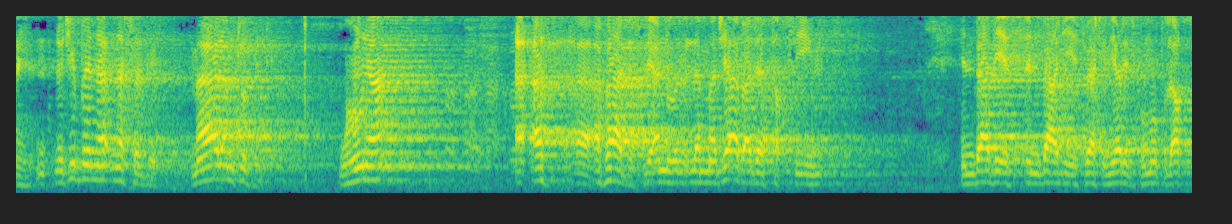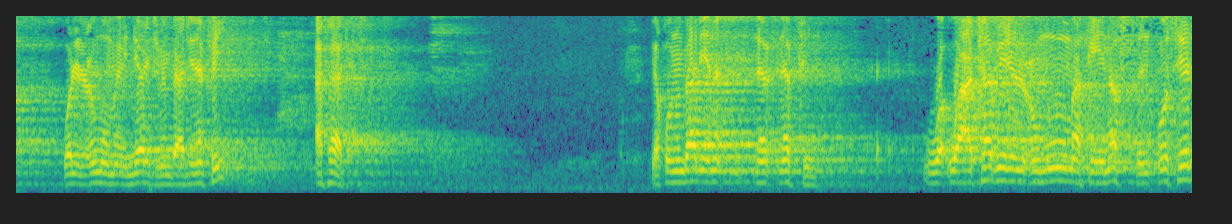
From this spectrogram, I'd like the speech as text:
إيه، نجيب نفس البيت ما لم تفد. وهنا أفادت لأنه لما جاء بعد التقسيم إن بعد إن بعد إثبات يرد فمطلق وللعموم إن يرد من بعد نفي أفادت. يقول من بعد نفي واعتبر العموم في نص أثر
